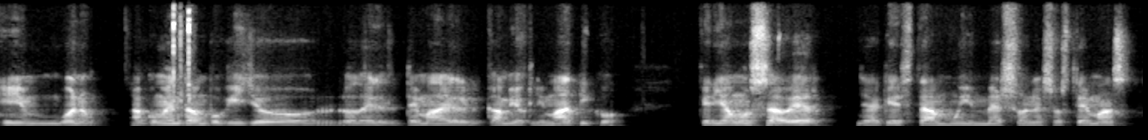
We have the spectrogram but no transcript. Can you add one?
Y bueno, ha comentado un poquillo lo del tema del cambio climático. Queríamos saber, ya que está muy inmerso en esos temas,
